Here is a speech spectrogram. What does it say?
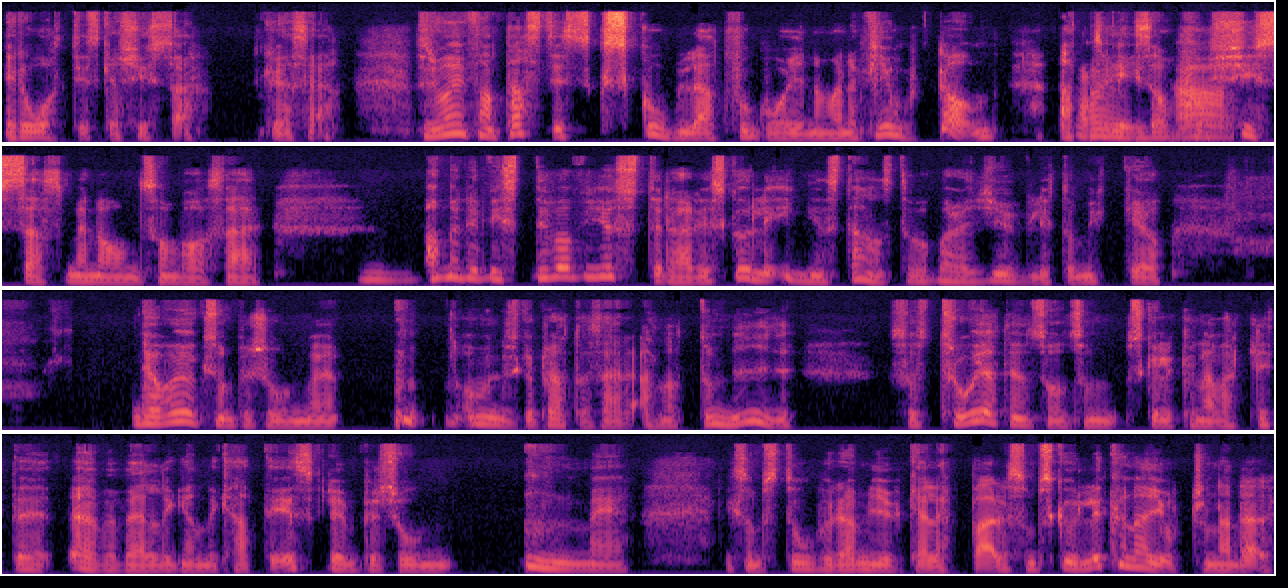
erotiska kyssar. Skulle jag säga. Så det var en fantastisk skola att få gå i när man är 14. Att Oj, liksom få ja. kyssas med någon som var så här, Mm. ja men det, visst, det var just det där, det skulle ingenstans, det var bara ljuvligt och mycket. Och jag var ju också en person med, om vi nu ska prata så här anatomi, så tror jag att det är en sån som skulle kunna varit lite överväldigande Kattis, för det är en person med liksom stora mjuka läppar som skulle kunna ha gjort sådana där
